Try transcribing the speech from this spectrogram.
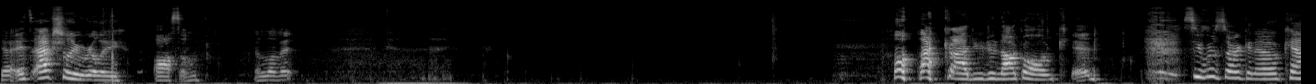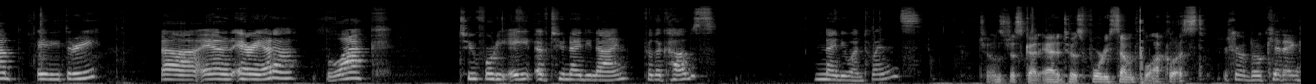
Yeah, it's actually really awesome. I love it. Oh my god, you did not call him kid. Superstar Cano, Camp 83, uh, and Arrieta Black 248 of 299 for the Cubs. 91 Twins. Jones just got added to his 47th block list. Sure, no kidding.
